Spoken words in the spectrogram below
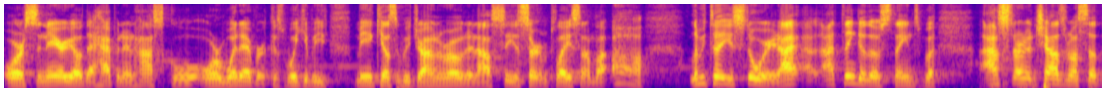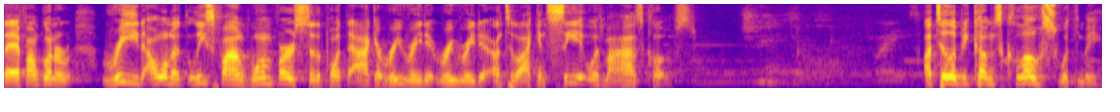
or a scenario that happened in high school or whatever. Because we could be, me and Kelsey be driving the road and I'll see a certain place and I'm like, oh, let me tell you a story. I, I think of those things, but I've started challenging myself that if I'm going to read, I want to at least find one verse to the point that I can reread it, reread it until I can see it with my eyes closed. Until it becomes close with me.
